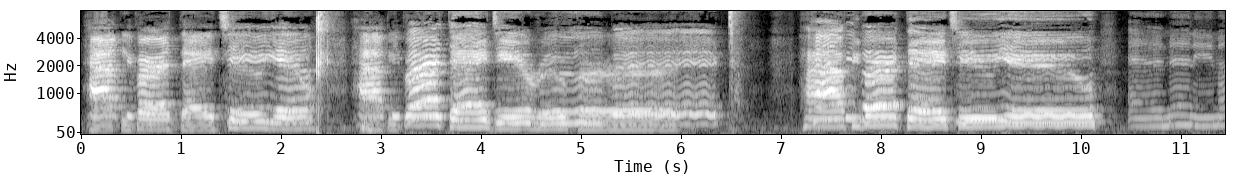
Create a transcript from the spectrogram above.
Happy birthday to you. Happy birthday, dear Rupert. Happy birthday to you. And many more.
